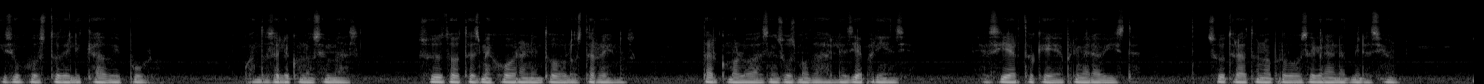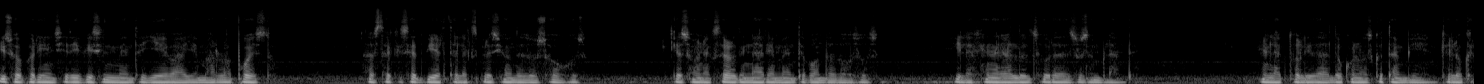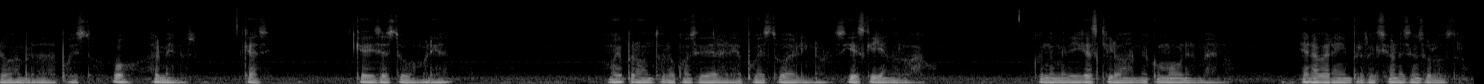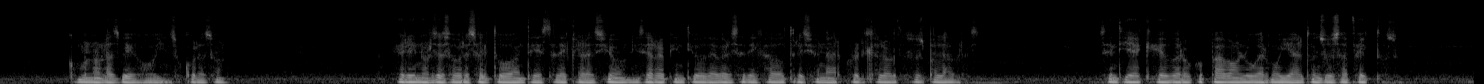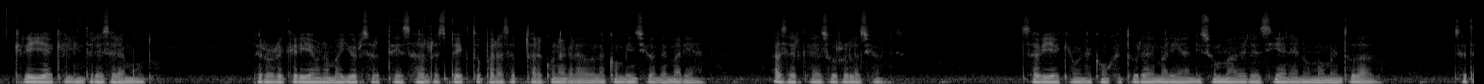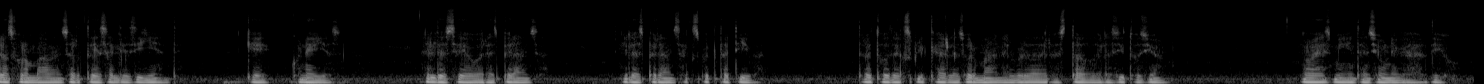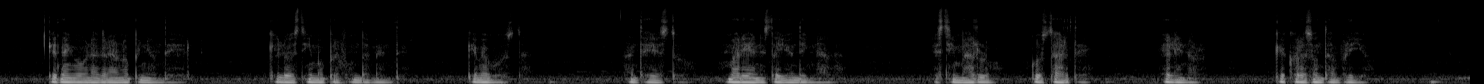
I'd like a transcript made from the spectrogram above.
y su gusto delicado y puro. Cuando se le conoce más, sus dotes mejoran en todos los terrenos, tal como lo hacen sus modales y apariencia. Es cierto que a primera vista su trato no produce gran admiración y su apariencia difícilmente lleva a llamarlo apuesto hasta que se advierte la expresión de sus ojos, que son extraordinariamente bondadosos, y la general dulzura de su semblante. En la actualidad lo conozco tan bien que lo creo en verdad apuesto, o al menos, casi. ¿Qué dices tú, Marian? Muy pronto lo consideraré apuesto a Elinor, si es que ya no lo hago. Cuando me digas que lo ame como a un hermano, ya no veré imperfecciones en su rostro, como no las veo hoy en su corazón. Elinor se sobresaltó ante esta declaración y se arrepintió de haberse dejado traicionar por el calor de sus palabras. Sentía que Edward ocupaba un lugar muy alto en sus afectos. Creía que el interés era mutuo, pero requería una mayor certeza al respecto para aceptar con agrado la convicción de Marianne acerca de sus relaciones. Sabía que una conjetura de Marianne y su madre hacían en un momento dado se transformaba en certeza el día siguiente, que, con ellas, el deseo era esperanza y la esperanza expectativa. Trató de explicarle a su hermana el verdadero estado de la situación. No es mi intención negar, dijo, que tengo una gran opinión de él, que lo estimo profundamente, que me gusta. Ante esto, Marianne estalló indignada. Estimarlo Gustarte, Elinor, qué corazón tan frío.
